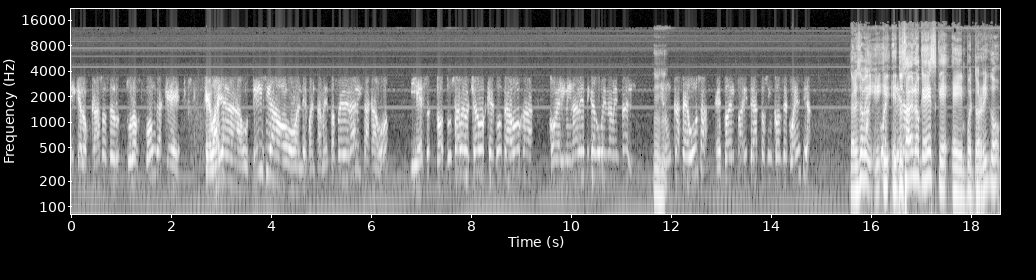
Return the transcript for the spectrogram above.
y que los casos tú, los pongas que, que vayan a la justicia o al departamento federal y se acabó. Y eso, tú, sabes los chavos que tú te ahogas con eliminar ética gubernamental y nunca se usa. Esto es el país de actos sin consecuencias. Pero eso, y, y- y tú sabes lo que es que en Puerto Rico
